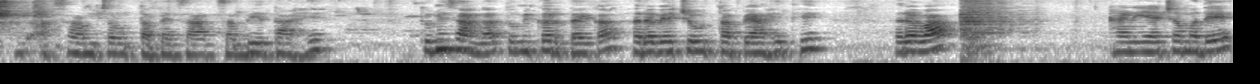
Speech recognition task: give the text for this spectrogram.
तर असा आमचा उत्ताप्याचा आजचा बेत आहे. तुम्ही सांगा तुम्ही करताय का? रव्याचे उत्तापे आहेत हे. रवा. आणि याच्यामध्ये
